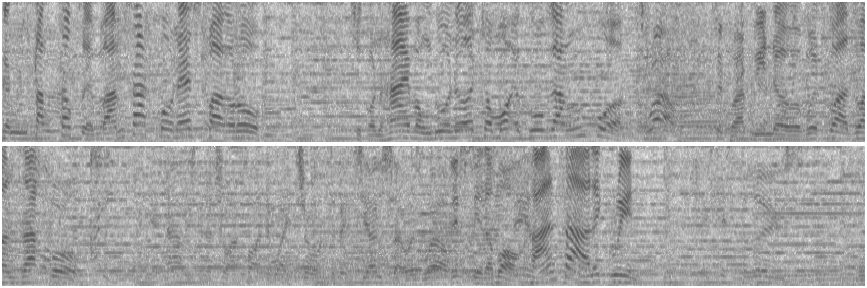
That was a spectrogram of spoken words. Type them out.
cần tăng tốc để bám sát Ron Espargaro. Chỉ còn hai vòng đua nữa cho mọi cố gắng của Brad Binder vượt qua Joan Zarco. Tiền đã bỏ khá xa lên green. Một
